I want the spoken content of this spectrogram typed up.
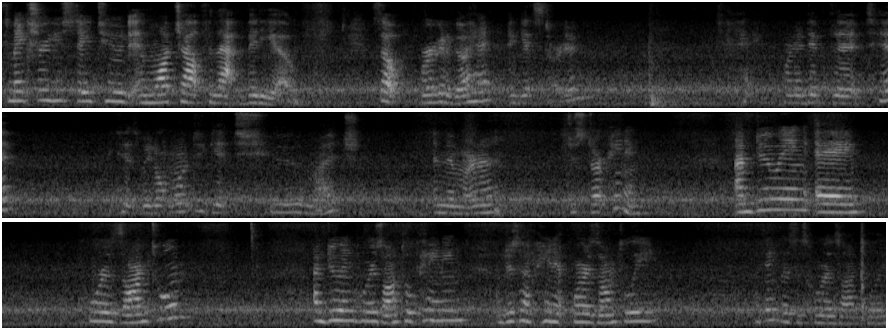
so make sure you stay tuned and watch out for that video. So, we're going to go ahead and get started. Okay, we're going to dip the tip because we don't want to get too much. And then we're going to just start painting. I'm doing a horizontal. I'm doing horizontal painting. I'm just going to paint it horizontally. I think this is horizontally.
